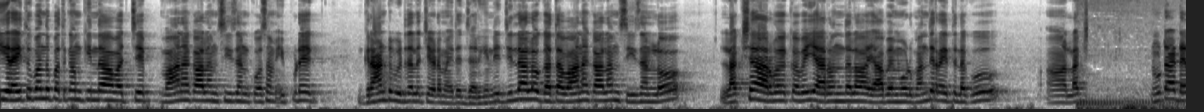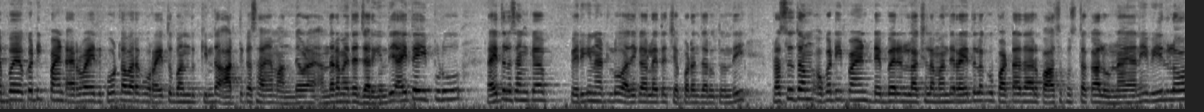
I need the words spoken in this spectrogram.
ఈ రైతు బంధు పథకం కింద వచ్చే వానాకాలం సీజన్ కోసం ఇప్పుడే గ్రాంట్ విడుదల చేయడం అయితే జరిగింది. జిల్లాలో గత వానాకాలం సీజన్లో లక్ష అరవై ఒక్క వెయ్యి ఆరు వందల యాభై మూడు మంది రైతులకు లక్ష నూట డెబ్బై ఒకటి పాయింట్ అరవై ఐదు కోట్ల వరకు రైతు బంధు కింద ఆర్థిక సాయం అందడం అందడం అయితే జరిగింది. అయితే ఇప్పుడు రైతుల సంఖ్య పెరిగినట్లు అధికారులు అయితే చెప్పడం జరుగుతుంది. ప్రస్తుతం ఒకటి పాయింట్ డెబ్బై రెండు లక్షల మంది రైతులకు పట్టాదారు పాసు పుస్తకాలు ఉన్నాయని వీరిలో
